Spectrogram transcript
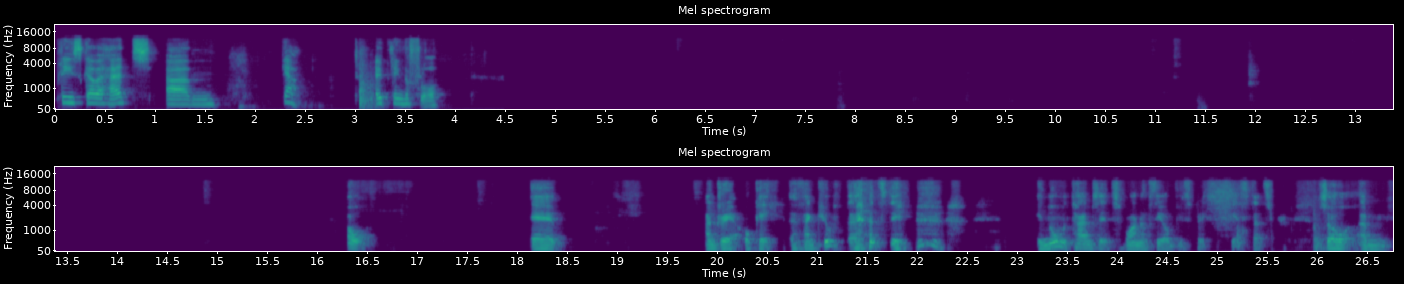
please go ahead. Um, yeah, opening the floor. Oh, uh, Andrea, okay, thank you. That's the, in normal times, it's one of the obvious places. Yes, that's right. So um,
